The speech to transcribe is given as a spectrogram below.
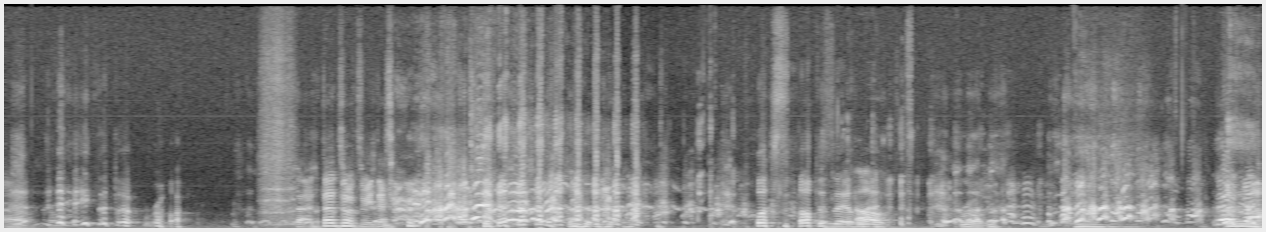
Oh, God. Ethan put wrong. Don't- Don't talk to me. Don't talk to me. What's the opposite of Oh. left? Wrong. No, no,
